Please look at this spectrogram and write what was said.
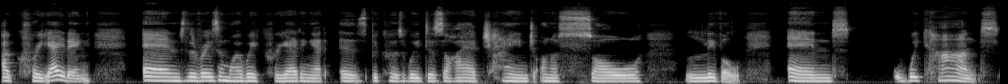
are creating. And the reason why we're creating it is because we desire change on a soul level. And we can't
